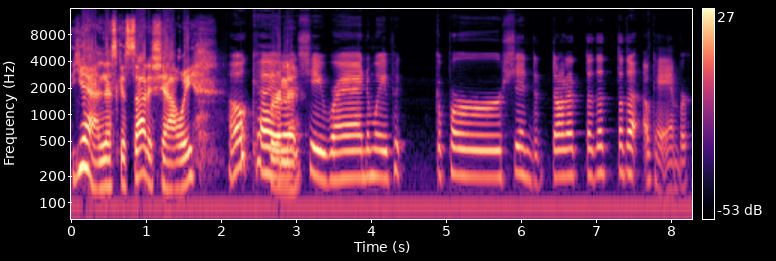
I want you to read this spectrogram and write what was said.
yeah, let's get started, shall we? Okay, gonna- let's see. Randomly pick a person. Da, da, da, da, da, da. Okay, Amber.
